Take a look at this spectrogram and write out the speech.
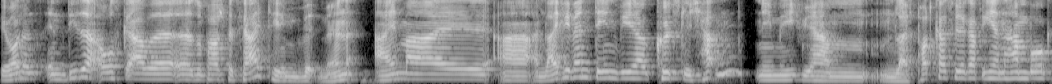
Wir wollen uns in dieser Ausgabe äh, so ein paar Spezialthemen widmen. Einmal äh, einem Live-Event, den wir kürzlich hatten, nämlich wir haben einen Live-Podcast wieder gehabt hier in Hamburg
